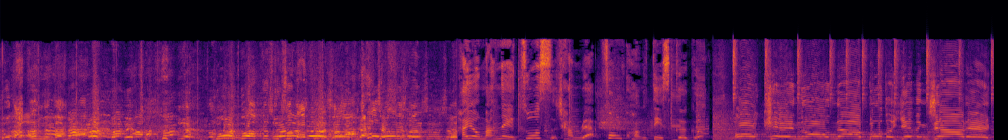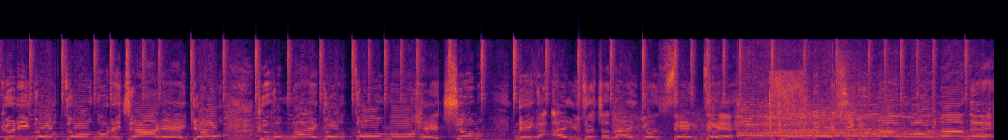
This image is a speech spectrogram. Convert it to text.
너 나쁜 놈다며. 너, 너 아까 저기서 나쁜 놈 还有忙内作死唱 rap，疯狂 diss 哥哥。 오케이 너 나보다 예능 잘해 그리고 또 노래 잘해 요 그거 말고 또 뭐해 춤 내가 알려줬잖아 연생 때 근데 지금은 뭐만 해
